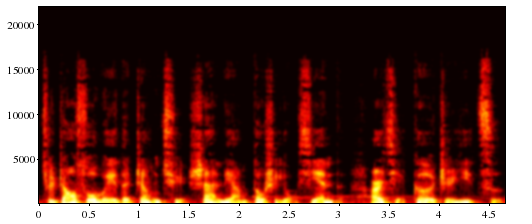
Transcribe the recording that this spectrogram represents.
去找所谓的正确、善良，都是有限的，而且各执一词。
